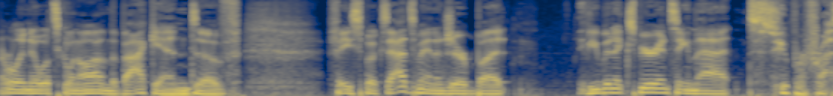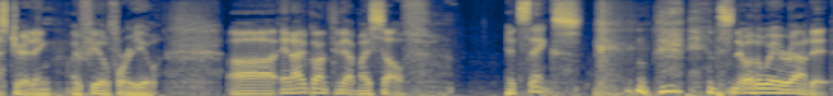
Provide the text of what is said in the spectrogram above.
don't really know what's going on in the back end of Facebook's ads manager, but if you've been experiencing that, super frustrating. I feel for you. Uh, and I've gone through that myself. It stinks. There's no other way around it.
